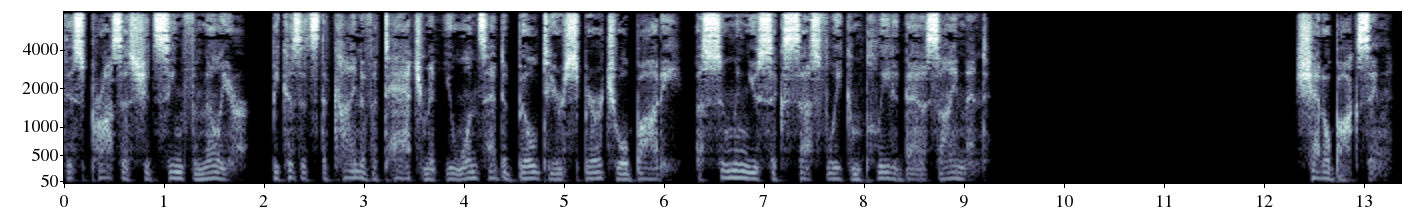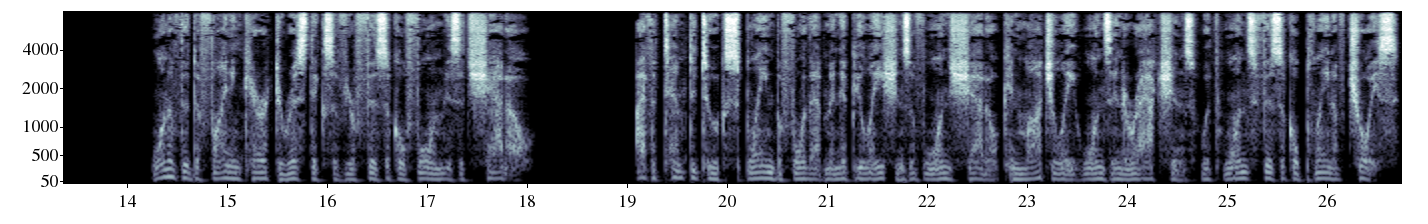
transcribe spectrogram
This process should seem familiar, because it's the kind of attachment you once had to build to your spiritual body, assuming you successfully completed that assignment. Shadowboxing one of the defining characteristics of your physical form is its shadow. I've attempted to explain before that manipulations of one's shadow can modulate one's interactions with one's physical plane of choice.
